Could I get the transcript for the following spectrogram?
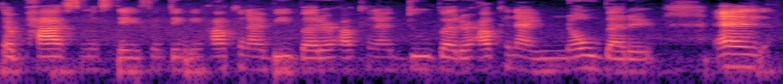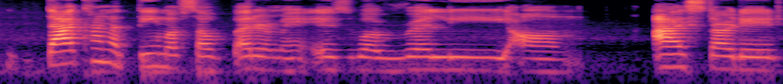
their past mistakes and thinking, how can I be better? How can I do better? How can I know better? And that kind of theme of self betterment is what really um, I started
